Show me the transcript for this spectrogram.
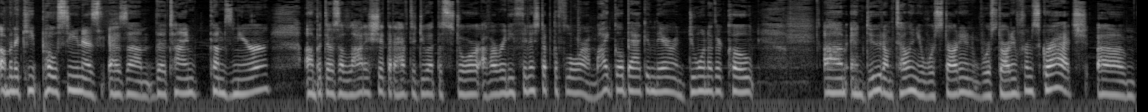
I'm gonna keep posting as as um, the time comes nearer, um, but there's a lot of shit that I have to do at the store. I've already finished up the floor. I might go back in there and do another coat. Um, and dude, I'm telling you, we're starting we're starting from scratch. Um,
